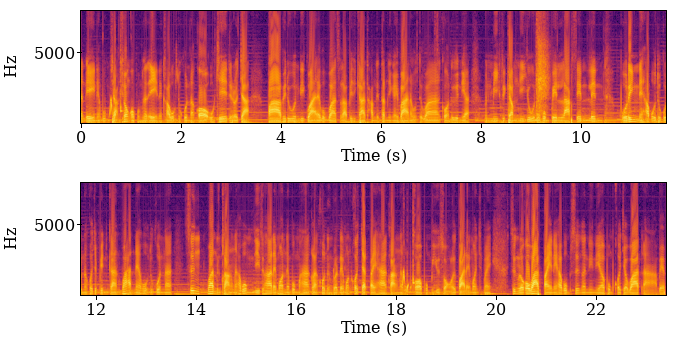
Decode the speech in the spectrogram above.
นั่นเองนะผมจากช่องของผมนั่นเองนะครับผมทุกคนนะก็โอเค เดี๋ยวเราจะปาไปดูกันดีกว่านะผมว่าสำหรับวิธีการทำเล่นทำยังไงบ้างนะผมแต่ว่าก่อนอื่นเนี่ยมันมีกิจกรรมนี้อยู่นะผมเป็นลากเส้นเล่น โบลิ่งนะครับผมทุกคนนะก็จะเป็นการวาดนะครับผมทุกคนนะซึ่งวาดหนึ่งครั้งนะครับผม 25ไดมอนด์นะผม5ครั้งเขา100ไดมอนด์ก็จัดไป 5 ครั้งนะผมก็ผมมีอยู่ 200 กว่าไดมอนด์ใช่ไหมซึ่งเราก็วาดไปนะครับผมซึ่งอันนี้เนี่ยผมก็จะวาดอ่าแบบ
